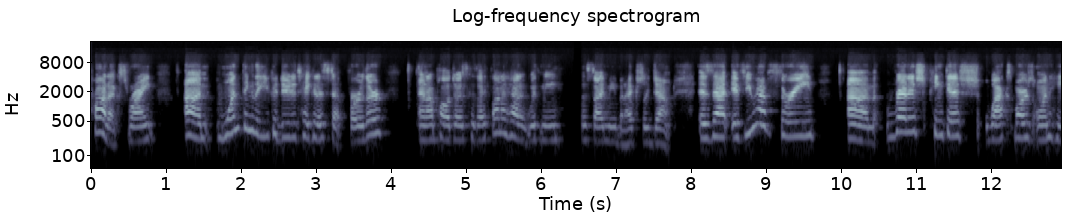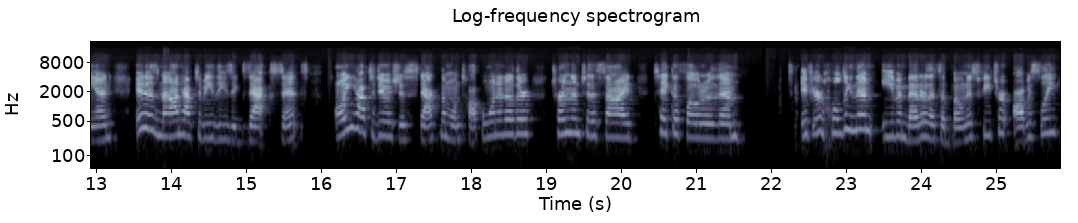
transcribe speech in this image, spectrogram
products, right? Um, one thing that you could do to take it a step further, and I apologize because I thought I had it with me beside me, but I actually don't, is that if you have three um, reddish, pinkish wax bars on hand, it does not have to be these exact scents. All you have to do is just stack them on top of one another, turn them to the side, take a photo of them, If you're holding them, even better. That's a bonus feature, obviously,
